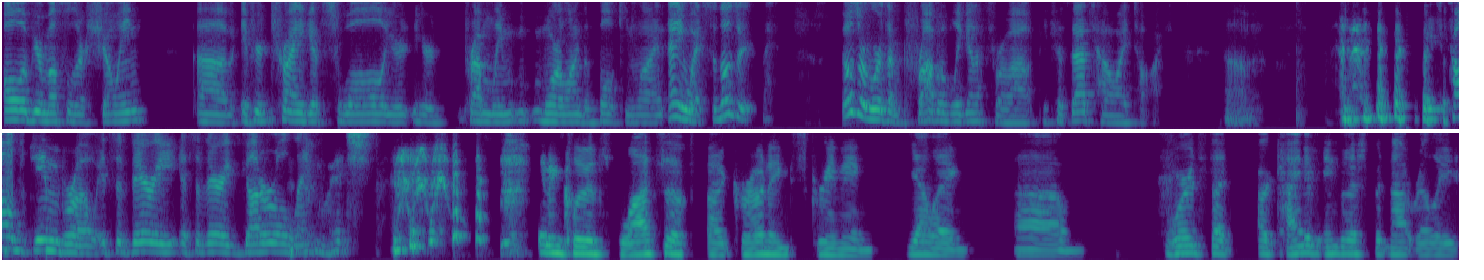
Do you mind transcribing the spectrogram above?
all of your muscles are showing. Um, if you're trying to get swole, you're you're probably more along the bulking line. Anyway, so those are those are words I'm probably going to throw out because that's how I talk. Um, it's called gym bro. It's a very it's a very guttural language. it includes lots of uh, groaning, screaming, yelling, um, words that are kind of English but not really.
